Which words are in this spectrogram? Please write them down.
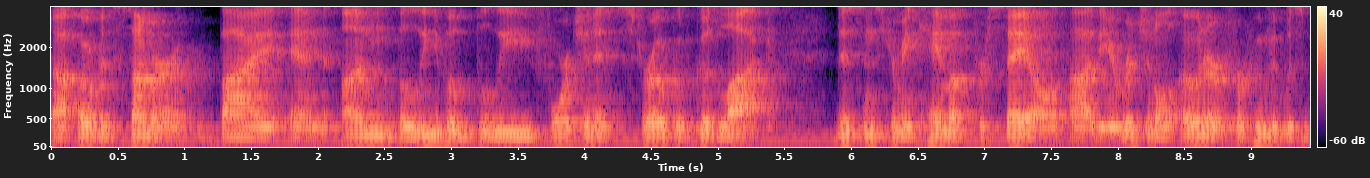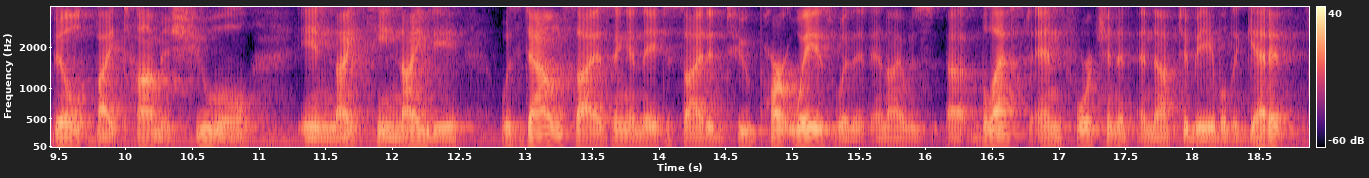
uh, over the summer, by an unbelievably fortunate stroke of good luck, this instrument came up for sale. Uh, the original owner, for whom it was built by Thomas Schul in 1990, was downsizing and they decided to part ways with it. And I was uh, blessed and fortunate enough to be able to get it.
